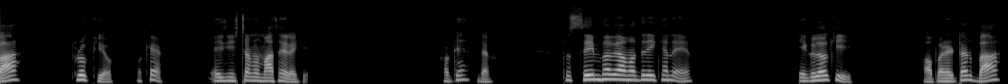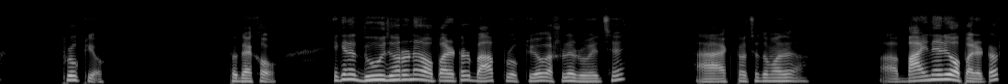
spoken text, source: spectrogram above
বা প্রক্রিয়ক ওকে এই জিনিসটা আমরা মাথায় রাখি ওকে দেখো, তো সেমভাবে আমাদের এখানে এগুলো কি? অপারেটর বা প্রক্রিয়ক। তো দেখো এখানে দুই ধরনের অপারেটর বা প্রক্রিয়ক আসলে রয়েছে। একটা হচ্ছে তোমার বাইনারি অপারেটর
